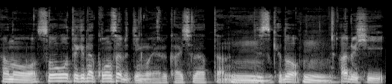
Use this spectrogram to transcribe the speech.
あの、総合的なコンサルティングをやる会社だったんですけど、うんうん、ある日、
